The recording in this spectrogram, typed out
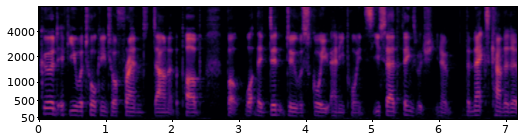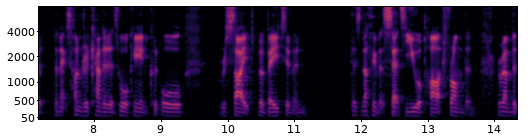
good if you were talking to a friend down at the pub, but what they didn't do was score you any points. You said things which, you know, the next candidate, the next 100 candidates walking in could all recite verbatim and there's nothing that sets you apart from them. Remember,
